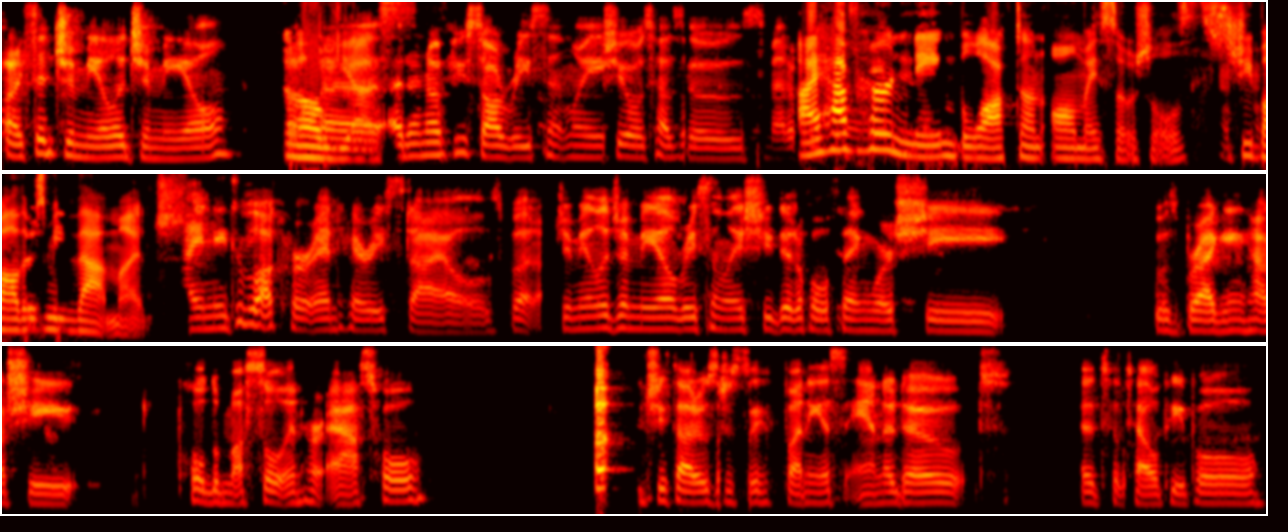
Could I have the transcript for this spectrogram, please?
I said Jamila Jamil. Oh uh, yes. I don't know if you saw recently. She always has those medical. I have her name blocked on all my socials. She bothers me that much. I need to block her and Harry Styles, but Jamila Jamil recently she did a whole thing where she was bragging how she pulled a muscle in her asshole. Uh, and she thought it was just the funniest antidote uh, to tell people.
